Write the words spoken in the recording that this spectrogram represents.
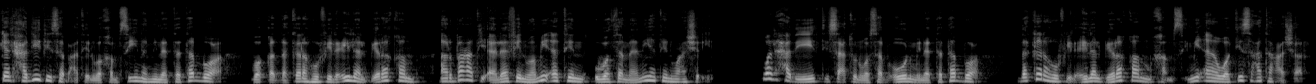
كالحديث 57 من التتبع وقد ذكره في العلل برقم 4128 والحديث 79 من التتبع ذكره في العلل برقم 519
